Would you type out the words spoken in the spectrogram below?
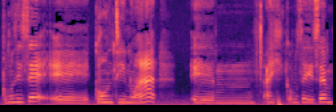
¿cómo se dice? Eh, continuar. Em, ay, ¿cómo se dice?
